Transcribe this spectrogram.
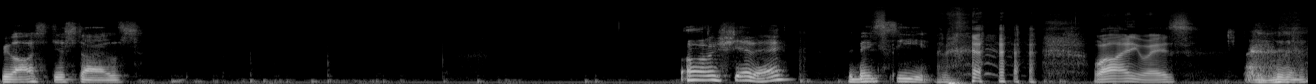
We lost this Oh shit, eh? The big C. well, anyways,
